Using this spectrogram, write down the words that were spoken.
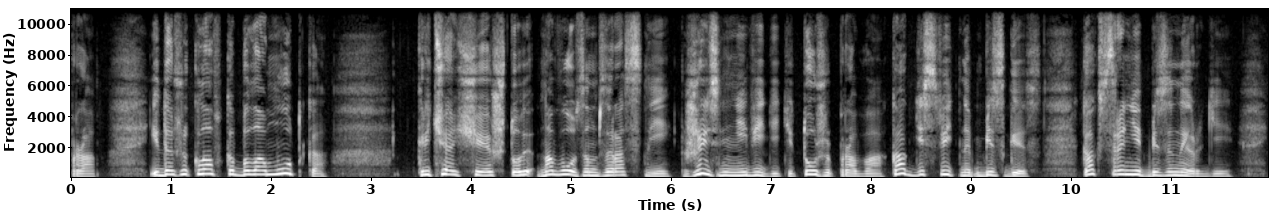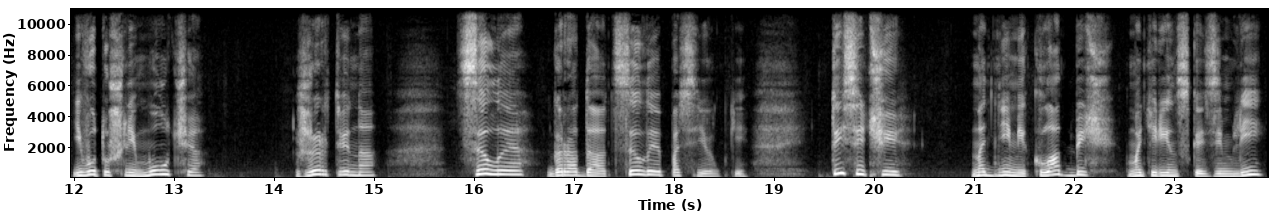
прав. И даже Клавка Баламутка, кричащая, что навозом заросли, жизнь не видите, тоже права. Как действительно без ГЭС, как в стране без энергии. И вот ушли молча, жертвенно, целые города, целые поселки. Тысячи над ними кладбищ материнской земли,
